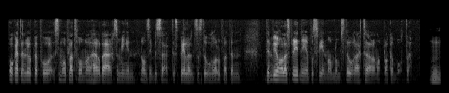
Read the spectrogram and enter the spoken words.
Och att den låg uppe på små plattformar här och där som ingen någonsin besökte spelade inte så stor roll för att den, den virala spridningen försvinner om de stora aktörerna plockar bort det. Mm.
